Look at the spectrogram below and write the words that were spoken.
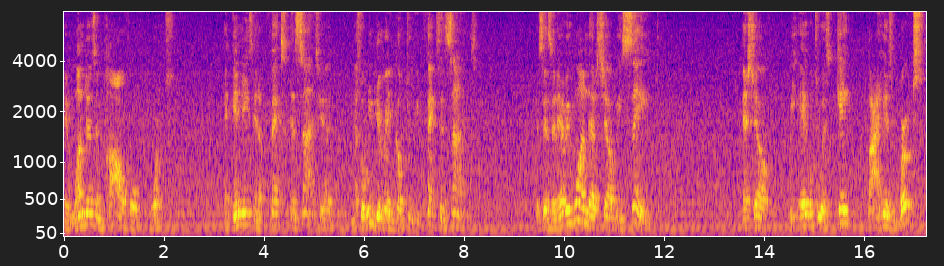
and wonders and powerful works and in these and effects and signs. You know, that's what we get ready to go through, effects and signs. It says, and every one that shall be saved and shall be able to escape by his works.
